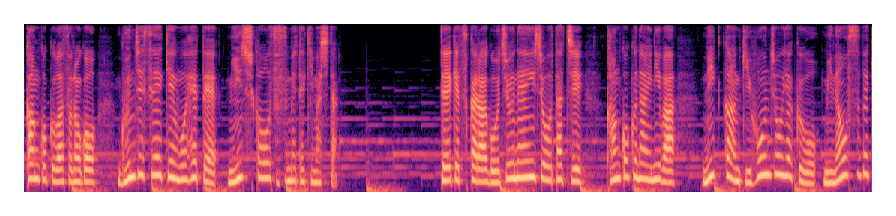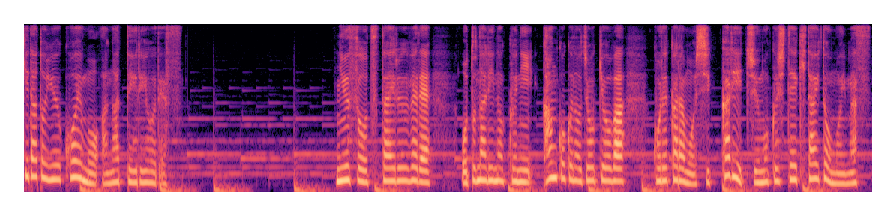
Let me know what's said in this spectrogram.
韓国はその後軍事政権を経て民主化を進めてきました締結から50年以上経ち韓国内には日韓基本条約を見直すべきだという声も上がっているようです。ニュースを伝える上でお隣の国韓国の状況はこれからもしっかり注目していきたいと思います。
